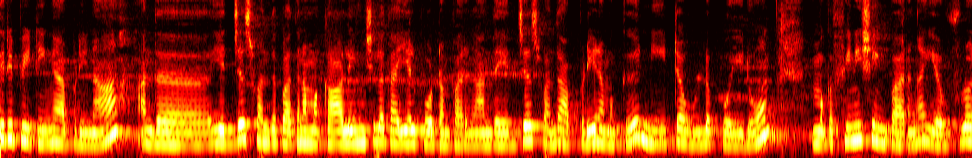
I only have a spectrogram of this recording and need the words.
திருப்பிட்டீங்க அப்படின்னா அந்த எட்ஜஸ் வந்து பார்த்து நம்ம கால் இன்ச்சில் தையல் போட்டோம் பாருங்கள் அந்த எட்ஜஸ் வந்து அப்படியே நமக்கு நீட்டாக உள்ளே போயிடும். நமக்கு ஃபினிஷிங் பாருங்கள் எவ்வளோ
